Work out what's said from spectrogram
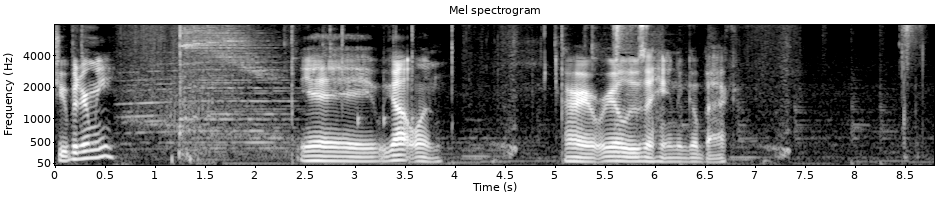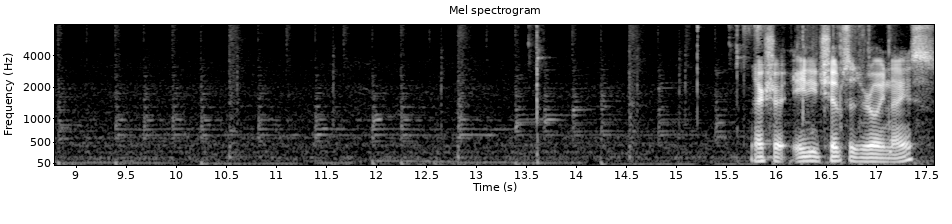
Jupiter me? Yay, we got one. Alright, we're gonna lose a hand and go back. An extra 80 chips is really nice.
